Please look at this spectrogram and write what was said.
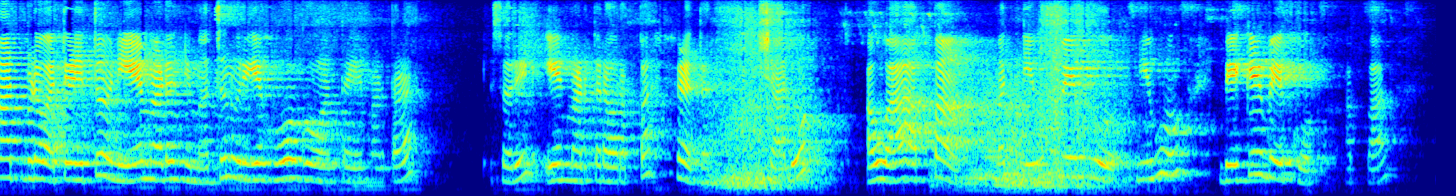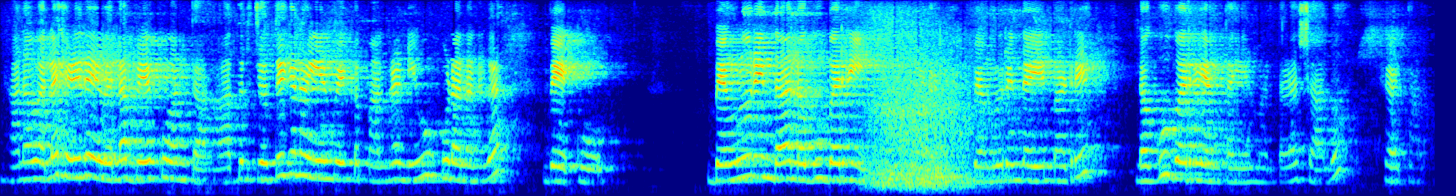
ಆತು ಬಿಡವ ತಿಳಿತು ನೀ ಏನು ಮಾಡು? ನಿಮ್ಮ ಅಜ್ಜನೂರಿಗೆ ಹೋಗು ಅಂತ ಏನು ಮಾಡ್ತಾಳೆ? ಸಾರಿ, ಏನು ಮಾಡ್ತಾರೆ ಅವರಪ್ಪ? ಹೇಳ್ತಾರೆ ಶಾಲು, ಅವ್ವ, ಅಪ್ಪ, ಮತ್ತು ನೀವು ಬೇಕು. ನೀವು ಬೇಕೇ ಬೇಕು. ಅಪ್ಪ ನಾನು ಅವೆಲ್ಲ ಹೇಳಿದೆ ಇವೆಲ್ಲ ಬೇಕು ಅಂತ. ಅದ್ರ ಜೊತೆಗೆ ನಾವು ಏನು ಬೇಕಪ್ಪ ಅಂದ್ರೆ ನೀವು ಕೂಡ ನನಗೆ ಬೇಕು. ಬೆಂಗಳೂರಿಂದ ಲಘು ಬರ್ರಿ. ಬೆಂಗಳೂರಿಂದ ಏನು ಮಾಡ್ರಿ? ಲಘು ಬರ್ರಿ ಅಂತ ಏನು ಮಾಡ್ತಾಳೆ? ಶಾಲು ಹೇಳ್ತಾಳೆ.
